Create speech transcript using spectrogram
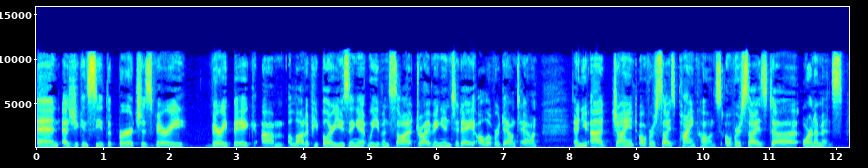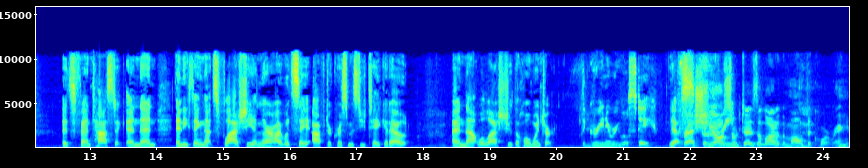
And as you can see, the birch is very very big. Um, a lot of people are using it. We even saw it driving in today all over downtown. And you add giant oversized pine cones, oversized uh, ornaments. It's fantastic. And then anything that's flashy in there, I would say after Christmas you take it out, and that will last you the whole winter. the greenery will stay Yes. fresh She and also green. does a lot of the mall decor, right?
